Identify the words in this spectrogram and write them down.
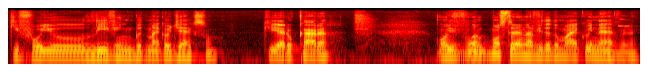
que foi o Living with Michael Jackson, que era o cara mostrando a vida do Michael e Neverland.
